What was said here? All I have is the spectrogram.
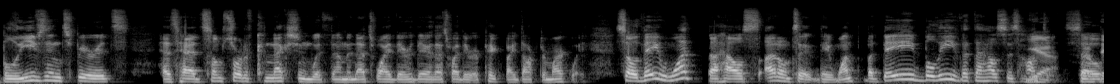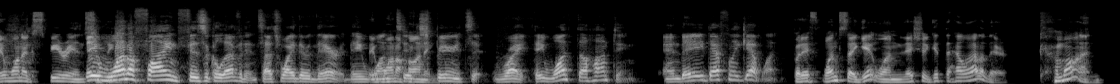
believes in spirits, has had some sort of connection with them, and that's why they're there. That's why they were picked by Dr. Markway. So they want the house. I don't say they want, but they believe that the house is haunted. Yeah. So they want to experience. they want to find physical evidence. That's why they're there. They, They want, want to experience it. Right. They want the haunting, and they definitely get one. But if once they get one, they should get the hell out of there. Come on.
